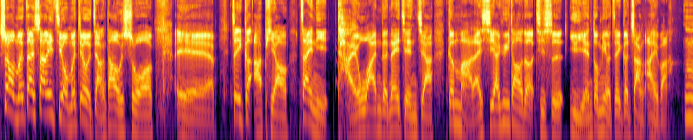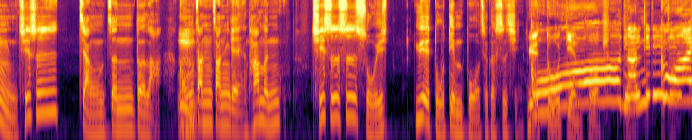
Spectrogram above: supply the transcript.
所以我们在上一期我们就有讲到说，诶，这个阿飘在你台湾。湾的那间家跟马来西亚遇到的，其实语言都没有这个障碍吧？嗯，其实讲真的啦，红沾沾的他们其实是属于阅读电波这个事情。阅读电波，难怪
